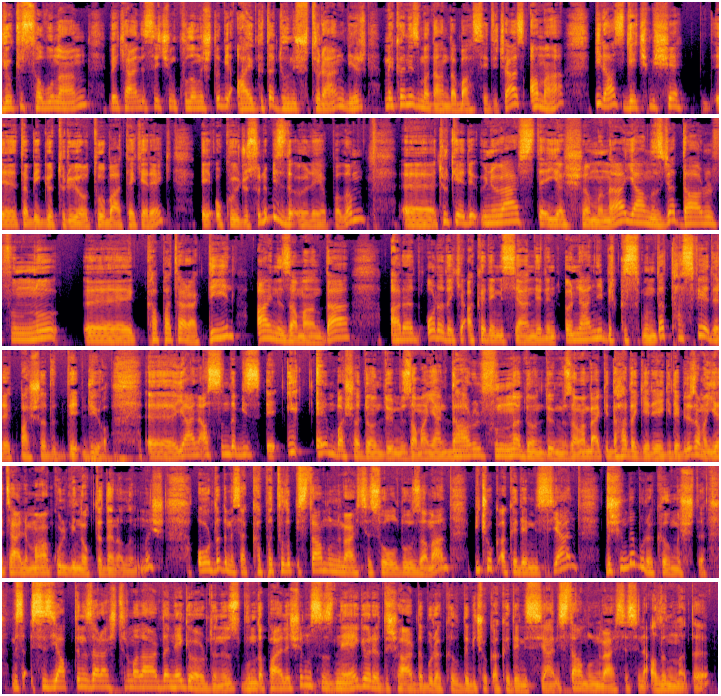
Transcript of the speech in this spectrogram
YÖK'ü savunan ve kendisi için kullanışlı bir aygıta dönüştüren bir mekanizmadan da bahsedeceğiz ama biraz geçmişe e, tabii götürüyor Tuğba Tekerek e, okuyucusunu biz de öyle yapalım. E, Türkiye'de üniversite yaşamına yalnızca Darülfünun'u e, kapatarak değil aynı zamanda ara, oradaki akademisyenlerin önemli bir kısmını da tasfiye ederek başladı de- diyor. E, yani aslında biz e, en başa döndüğümüz zaman yani Darülfünun'a döndüğümüz zaman belki daha da geriye gidebiliriz ama yeterli makul bir noktadan alınmış. Orada da mesela kapatılıp İstanbul Üniversitesi olduğu zaman birçok akademisyen dışında bırakılmıştı. Mesela siz yaptığınız araştırmalarda ne gördünüz? Bunu da paylaşır mısınız? Neye göre dışarıda bırakıldı birçok akademisyen İstanbul Üniversitesi'ne alınmadı?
